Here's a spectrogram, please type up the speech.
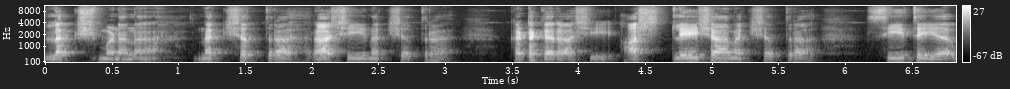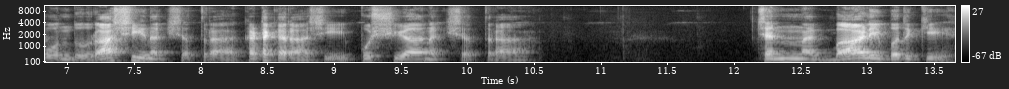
ಲಕ್ಷ್ಮಣನ ನಕ್ಷತ್ರ, ರಾಶಿ ನಕ್ಷತ್ರ, ಕಟಕ ರಾಶಿ ಆಶ್ಲೇಷ ನಕ್ಷತ್ರ, ಸೀತೆಯ ಒಂದು ರಾಶಿ ನಕ್ಷತ್ರ, ಕಟಕ ರಾಶಿ, ಪುಷ್ಯ ನಕ್ಷತ್ರ. ಚೆನ್ನಾಗಿ ಬಾಳಿ ಬದುಕಿ,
